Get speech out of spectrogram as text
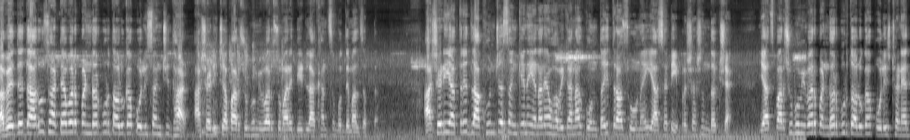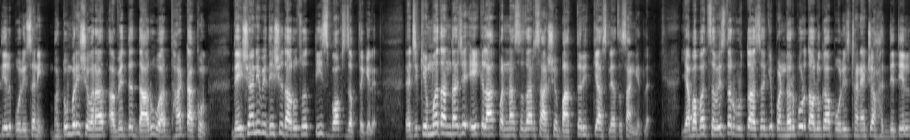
अवैध दारू साठ्यावर पंढरपूर तालुका पोलिसांची धाड. आषाढीच्या पार्श्वभूमीवर सुमारे दीड लाखांचा मुद्देमाल जप्त. आषाढी यात्रेत लाखोंच्या संख्येने येणाऱ्या भाविकांना कोणताही त्रास होऊ नये यासाठी प्रशासन दक्ष आहे. याच पार्श्वभूमीवर पंढरपूर तालुका पोलीस ठाण्यातील पोलिसांनी भटुंबरी शिवारात अवैध दारूवर धाड टाकून देशाने विदेशी दारूचं तीस बॉक्स जप्त केले त्याची किंमत अंदाजे एक लाख पन्नास हजार सहाशे बहात्तर इतकी असल्याचं सांगितलं याबाबत सविस्तर वृत्त असं की पंढरपूर तालुका पोलीस ठाण्याच्या हद्दीतील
